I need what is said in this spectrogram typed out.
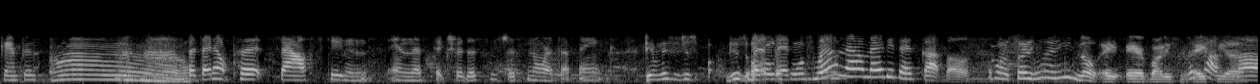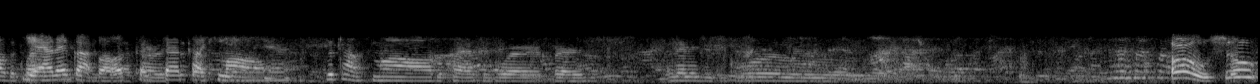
campus? Oh. Mhm. But they don't put South students in this picture. This is just North, I think. Damn, this is just, this is But all this one? well, no, maybe they've got both. I'm gonna say, man, you know a- everybody from Look how small the classes Yeah, they've got were both because first. that's Look how like heating small. there. Look how small the classes were at first. And then it just grew. Oh, shoot.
